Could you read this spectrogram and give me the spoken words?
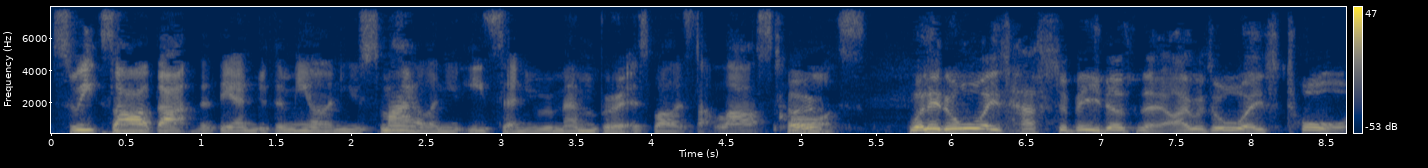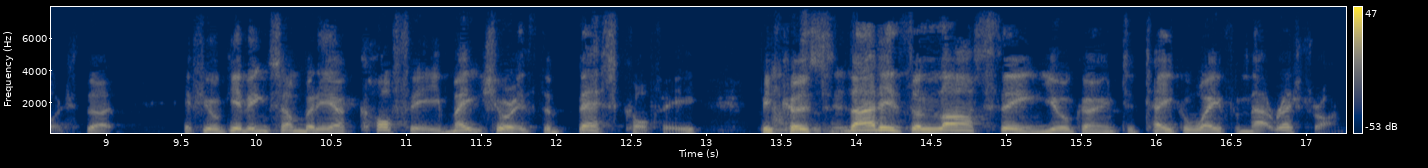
sweets are that at the end of the meal, and you smile and you eat it and you remember it as well. It's that last course. Well, it always has to be, doesn't it? I was always taught that if you're giving somebody a coffee, make sure it's the best coffee because Absolutely. that is the last thing you're going to take away from that restaurant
